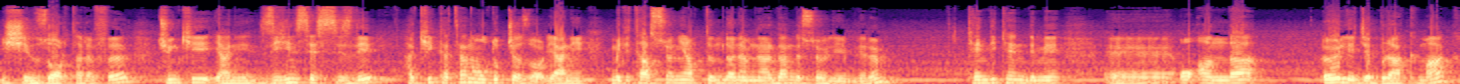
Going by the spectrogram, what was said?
işin zor tarafı. Çünkü yani zihin sessizliği hakikaten oldukça zor. Yani meditasyon yaptığım dönemlerden de söyleyebilirim. Kendi kendimi e, o anda öylece bırakmak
